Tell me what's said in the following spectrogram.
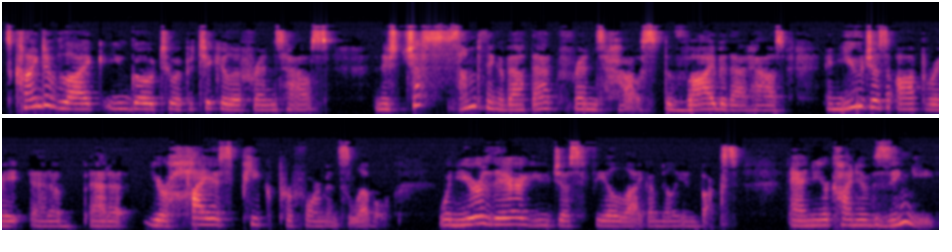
It's kind of like you go to a particular friend's house and there's just something about that friend's house, the vibe of that house, and you just operate at a at a your highest peak performance level. When you're there, you just feel like a million bucks, and you're kind of zingy.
